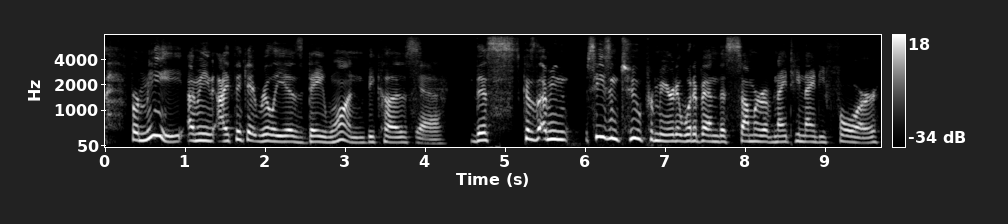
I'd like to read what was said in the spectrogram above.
for me, I mean, I think it really is day one because yeah. This because I mean, season two premiered. It would have been the summer of 1994,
